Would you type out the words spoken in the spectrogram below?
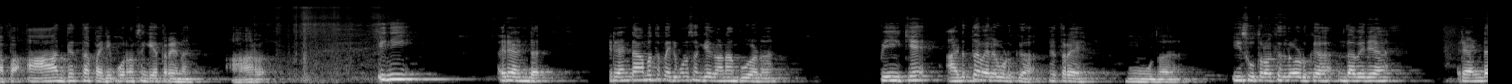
അപ്പോൾ ആദ്യത്തെ പരിപൂർണ സംഖ്യ എത്രയാണ്? ആറ്. ഇനി രണ്ട്. രണ്ടാമത്തെ പരിപൂർണ സംഖ്യ കാണാൻ പോവാണ്. പിക്ക് അടുത്ത വില കൊടുക്കുക. എത്ര? മൂന്ന്. ഈ സൂത്രവാക്യത്തിൽ കൊടുക്കുക. എന്താ വരിക? രണ്ട്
